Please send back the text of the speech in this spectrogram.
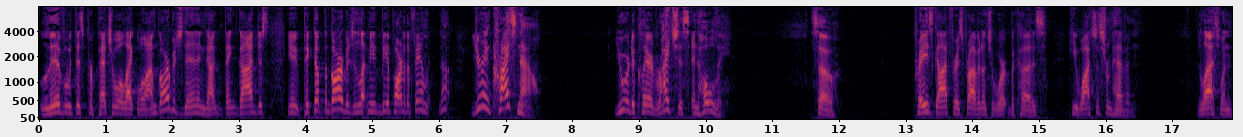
live with this perpetual, like, well, I'm garbage then, and God, thank God just you know, picked up the garbage and let me be a part of the family. No, you're in Christ now. You are declared righteous and holy. So, praise God for his providential work because he watches from heaven. And last one,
